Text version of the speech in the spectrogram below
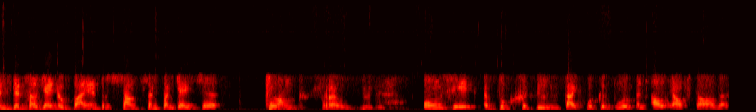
en dit sal jy nou baie interessant vind want jy's 'n klankvrou. Ons het 'n boek gedoen, daai kokerboom in al 11 tale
